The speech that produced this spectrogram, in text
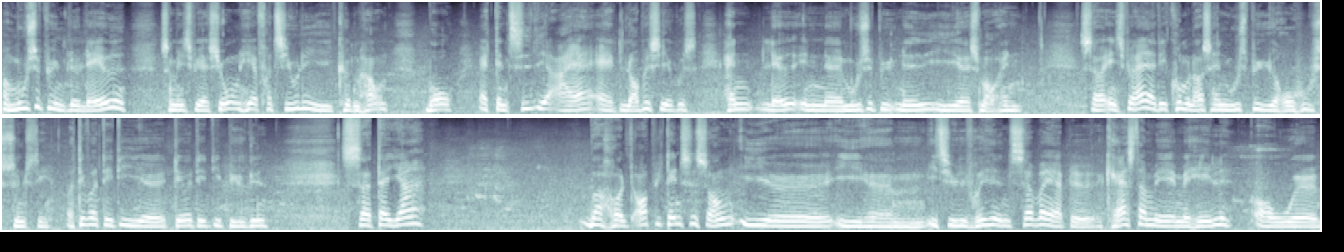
Og Musebyen blev lavet som inspiration her fra Tivoli i København, hvor at den tidligere ejer af et loppecirkus, han lavede en uh, museby nede i øh, uh, Småhen. Så inspireret af det kunne man også have en musby i Aarhus, synes de. Og det var det, de, det var det, de byggede. Så da jeg var holdt op i den sæson i, øh, i, øh, i Tivoli Friheden, så var jeg blevet kærester med, med Helle, og øh,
